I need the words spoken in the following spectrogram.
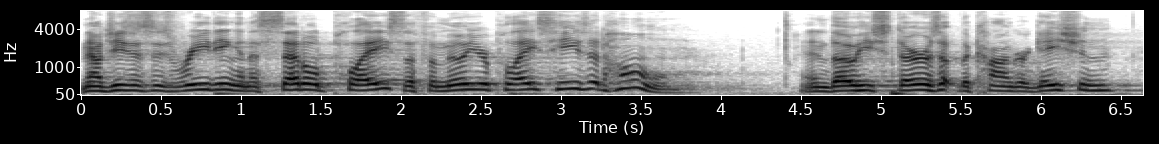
Now, Jesus is reading in a settled place, a familiar place. He's at home. And though he stirs up the congregation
